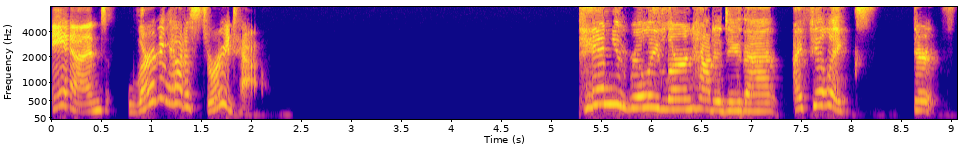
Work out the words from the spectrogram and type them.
and learning how to storytell. Can you really learn how to do that? I feel like there's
